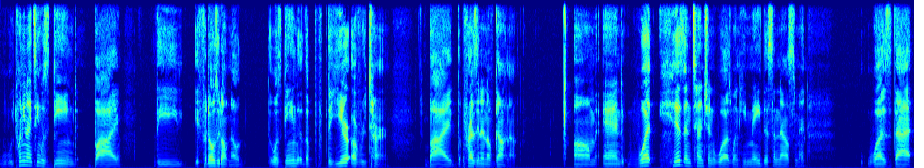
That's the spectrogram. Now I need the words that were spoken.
2019 was deemed by the for those who don't know, it was deemed the the year of return by the president of Ghana um, and what his intention was when he made this announcement was that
